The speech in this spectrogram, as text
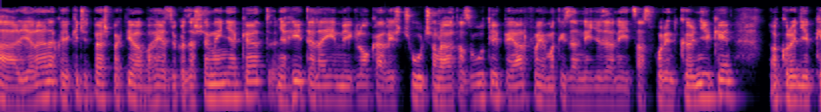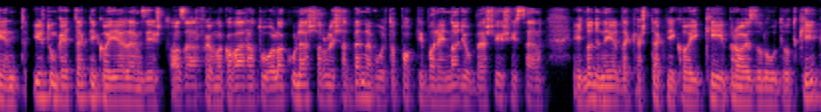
áll jelenleg, hogy egy kicsit perspektívába helyezzük az eseményeket. A hét elején még lokális csúcson állt az OTP árfolyama 14.400 forint környékén, akkor egyébként írtunk egy technikai jellemzést az árfolyamnak a várható alakulásáról, és hát benne volt a pakliban egy nagyobb esés, hiszen egy nagyon érdekes technikai kép rajzolódott ki,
